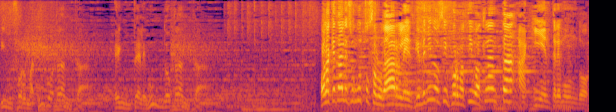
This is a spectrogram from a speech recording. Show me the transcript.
Informativo Atlanta, en Telemundo Atlanta. Hola, ¿qué tal? Es un gusto saludarles. Bienvenidos a Informativo Atlanta, aquí en Telemundo.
